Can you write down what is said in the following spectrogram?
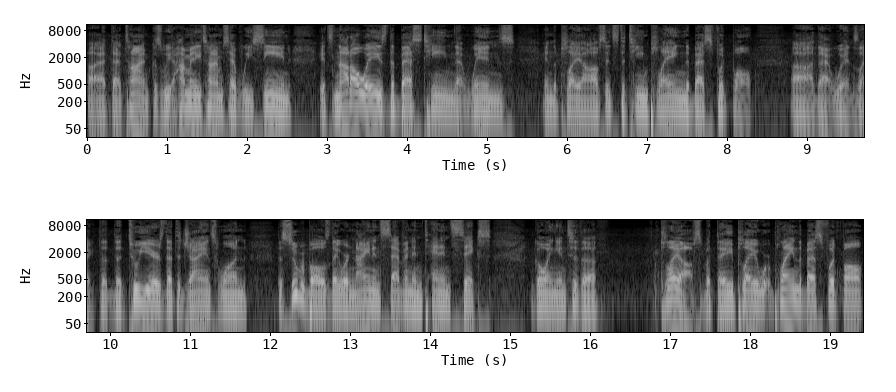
uh, at that time because we how many times have we seen it's not always the best team that wins in the playoffs. It's the team playing the best football uh, that wins. Like the the two years that the Giants won the Super Bowls, they were nine and seven and ten and six going into the playoffs, but they play were playing the best football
